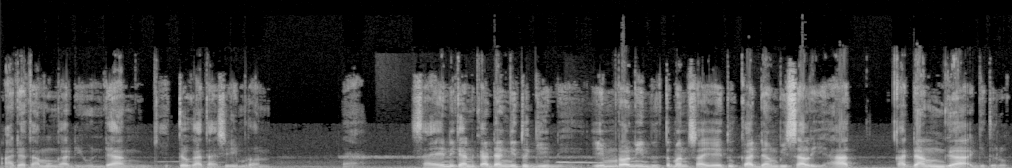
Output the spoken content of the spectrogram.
Ada tamu nggak diundang Gitu kata si Imron. Nah Saya ini kan kadang itu gini Imron itu teman saya itu kadang bisa lihat Kadang enggak gitu loh.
